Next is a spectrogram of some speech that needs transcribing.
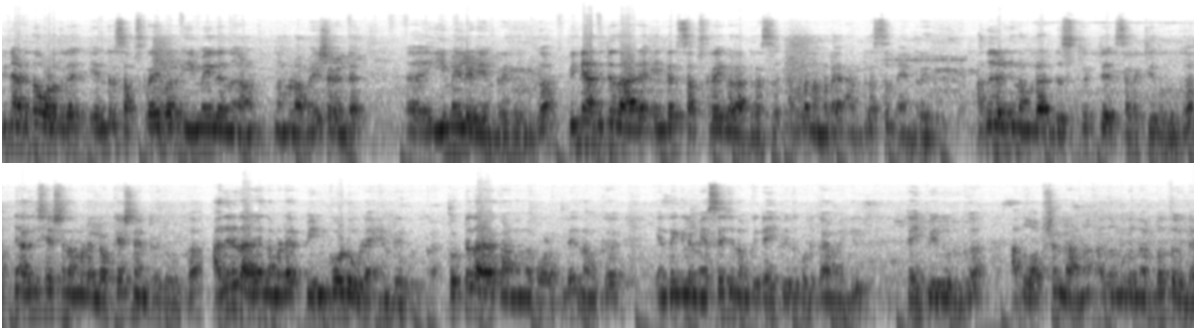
പിന്നെ അടുത്ത കോളത്തിൽ എന്റെ സബ്സ്ക്രൈബർ ഇമെയിൽ എന്ന് കാണും. നമ്മുടെ അപേക്ഷകന്റെ ഇമെയിൽ ഐ ഡി എന്റർ ചെയ്ത് കൊടുക്കുക. പിന്നെ അതിന്റെ താഴെ എന്റെ സബ്സ്ക്രൈബർ അഡ്രസ്സ് അവിടെ നമ്മുടെ അഡ്രസ്സും എന്റർ ചെയ്ത് കൊടുക്കുക. അത് കഴിഞ്ഞ് നമ്മുടെ ഡിസ്ട്രിക്റ്റ് സെലക്ട് ചെയ്ത് കൊടുക്കുക. അതിനുശേഷം നമ്മുടെ ലൊക്കേഷൻ എന്റർ ചെയ്ത് കൊടുക്കുക. അതിന് താഴെ നമ്മുടെ പിൻകോഡ് കൂടെ എന്റർ ചെയ്ത് കൊടുക്കുക. തൊട്ട് താഴെ കാണുന്ന കോളത്തിൽ നമുക്ക് എന്തെങ്കിലും മെസ്സേജ് നമുക്ക് ടൈപ്പ് ചെയ്ത് കൊടുക്കാമെങ്കിൽ ടൈപ്പ് ചെയ്ത് കൊടുക്കുക. അത് ഓപ്ഷനിലാണ് അത് നമുക്ക് നിർബന്ധമില്ല.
